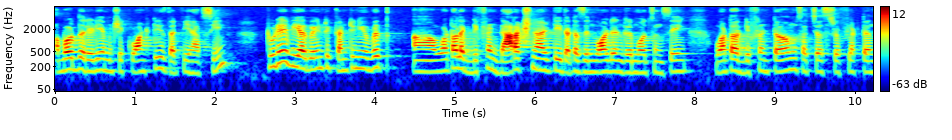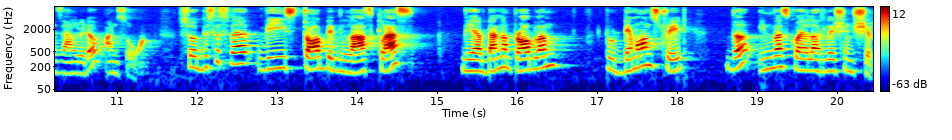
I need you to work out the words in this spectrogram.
about the radiometric quantities that we have seen. Today we are going to continue with uh, what are like different directionality that is involved in remote sensing, what are different terms such as reflectance, albedo and so on. So, this is where we stopped in last class. We have done a problem to demonstrate the inverse square relationship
